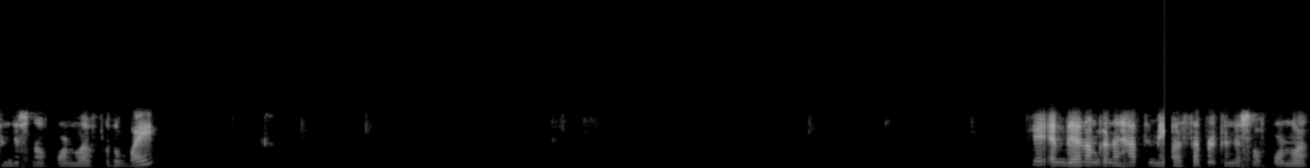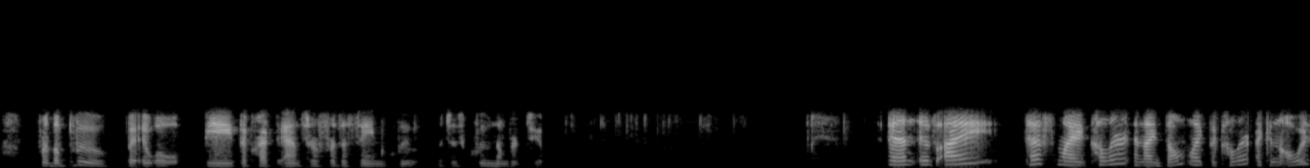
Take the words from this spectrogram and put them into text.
conditional formula for the white. Okay, and then I'm going to have to make a separate conditional formula for the blue, but it will be the correct answer for the same clue, which is clue number two. And if I test my color and I don't like the color, I can always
